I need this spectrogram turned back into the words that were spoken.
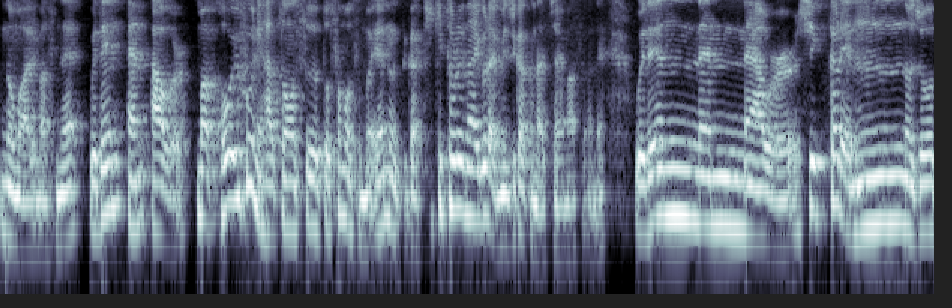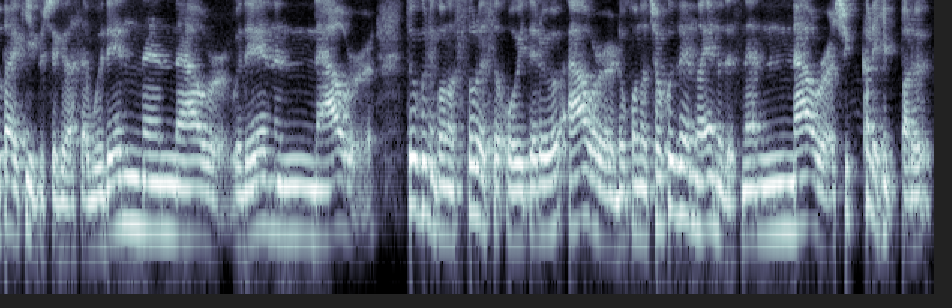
のもありますね。within an hour。まあこういう風に発音するとそもそも N が聞き取れないぐらい短くなっちゃいますよね。within an hour。しっかり N の状態をキープしてください。within an hour。within an hour。特にこのストレスを置いてる hour のこの直前の N ですね。n hour。しっかり引っ張る。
